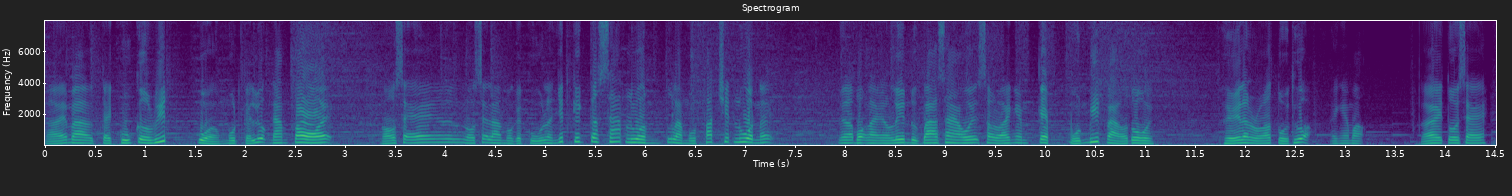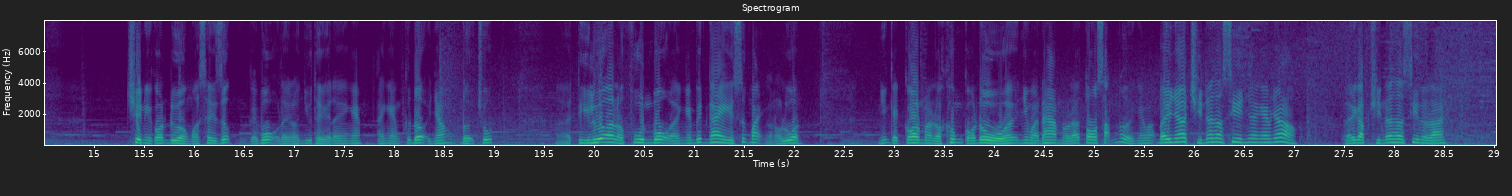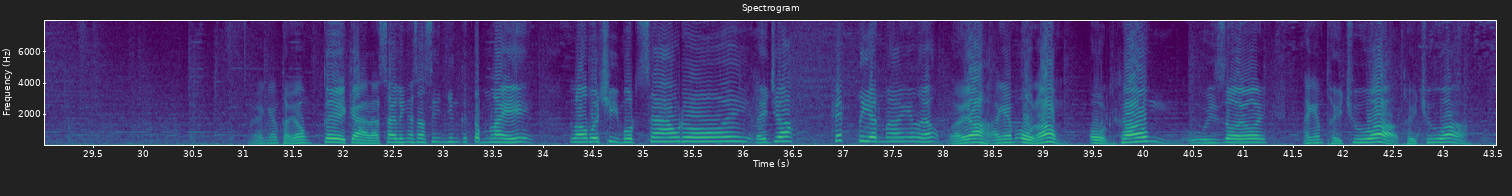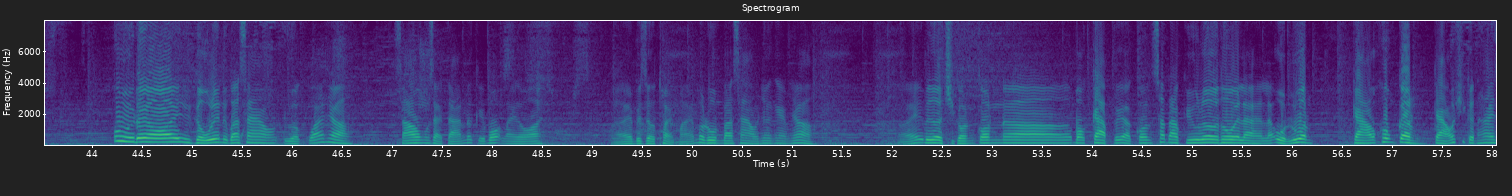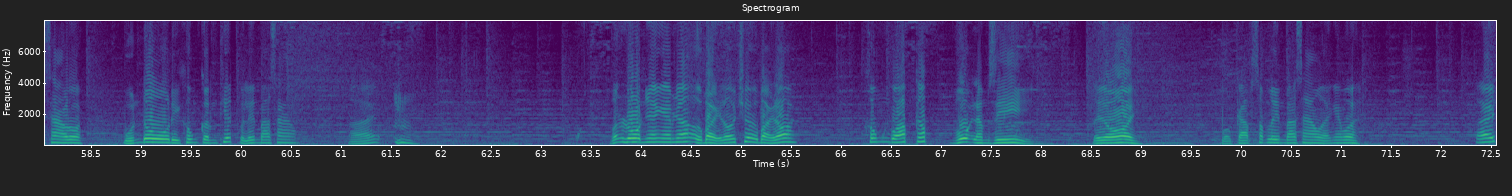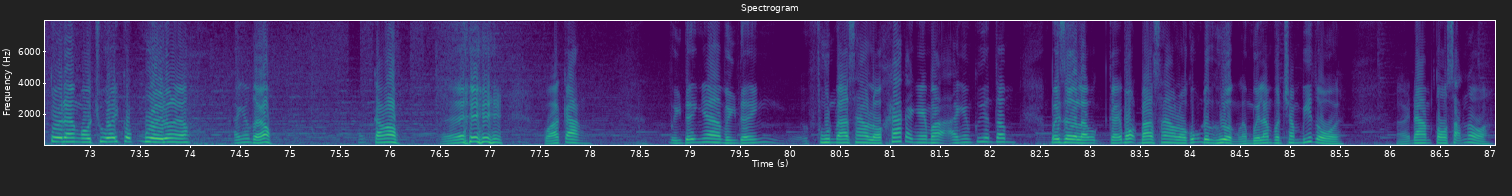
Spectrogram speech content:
Đấy mà cái cú crit của một cái lượng đam to ấy nó sẽ nó sẽ là một cái cú là nhất kích tất sát luôn, tức là một phát chết luôn đấy. Nên là bọn này nó lên được 3 sao ấy, sau đó anh em kẹp 4 bit vào tôi. Thế là nó là tối thượng anh em ạ. Đây tôi sẽ trên cái con đường mà xây dựng cái bộ này nó như thế đây anh em Anh em cứ đợi nhá, đợi chút Đấy, Tí nữa là full bộ anh em biết ngay cái sức mạnh của nó luôn những cái con mà nó không có đồ ấy Nhưng mà đam nó đã to sẵn rồi anh em ạ. Đây nhá, chín assassin nhá anh em nhá. Đấy gặp chín assassin ở đây. Đấy anh em thấy không? Kể cả là Silent Assassin nhưng cái tầm này ấy Nó mới chỉ một sao thôi. Đấy chưa? Hết tiền mà anh em thấy không? Đấy à anh em ổn không? Ổn không? Ui giời ơi. Anh em thấy chưa? Thấy chưa? Ui đây rồi Gấu lên được ba sao. Được quá nhờ. Xong giải tán được cái bọn này rồi? Đấy bây giờ thoải mái mà roll ba sao nha anh em nhá. Đấy bây giờ chỉ còn con uh, bọ cạp với cả con sát đao killer thôi là là ổn luôn. Cáo không cần Cáo chỉ cần hai sao thôi. 4 đô thì không cần thiết phải lên 3 sao. Đấy. Vẫn roll nha anh em nhá Ở 7 thôi chơi ở 7 thôi. Không có áp cấp Vội làm gì? Đây rồi. Bọ cạp sắp lên 3 sao rồi anh em ơi. Đấy tôi đang có chuỗi cộng 10 luôn này. Anh em thấy không? Căng không? Đấy Quá căng. Bình tĩnh nha, Bình tĩnh. Full 3 sao nó khác anh em ạ. Anh em cứ yên tâm. Bây giờ là cái bọn 3 sao nó cũng được hưởng là 15% bit rồi. Đấy đam to sẵn rồi.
